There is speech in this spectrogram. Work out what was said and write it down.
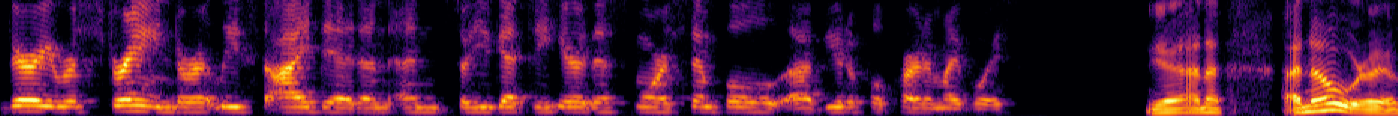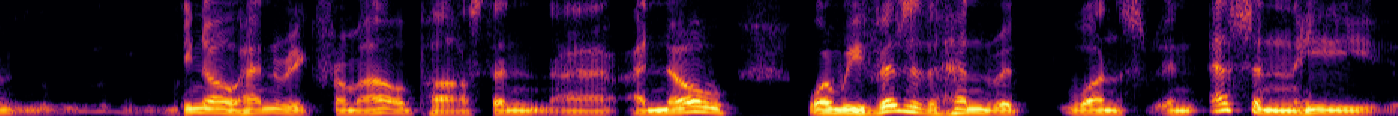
very restrained, or at least I did, and and so you get to hear this more simple, uh, beautiful part of my voice. Yeah, and I, I know um, we know Henrik from our past, and uh, I know when we visited Henrik once in Essen, he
